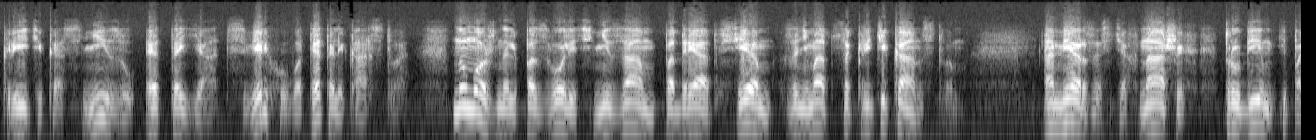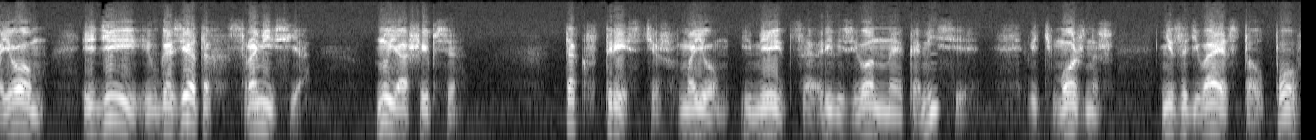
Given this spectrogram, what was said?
Критика снизу — это яд, сверху — вот это лекарство. Ну, можно ли позволить низам подряд всем заниматься критиканством? О мерзостях наших трубим и поем, иди и в газетах срамись я. Ну, я ошибся. Так в тресте ж в моем имеется ревизионная комиссия — ведь можно ж, не задевая столпов,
